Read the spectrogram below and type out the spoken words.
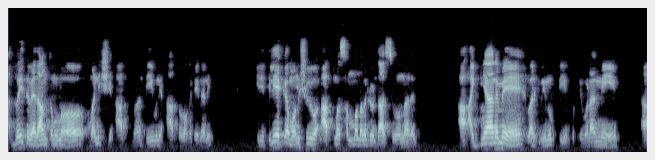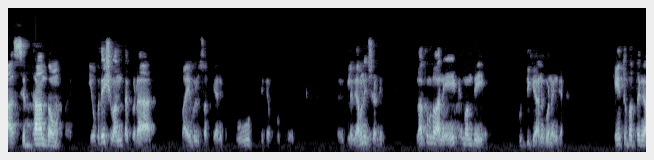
అద్వైత వేదాంతంలో మనిషి ఆత్మ దేవుని ఆత్మ ఒకటేనని. ఇది తెలియక మనుషులు ఆత్మ సంబంధమైనటువంటి దాస్యం ఉన్నారని ఆ అజ్ఞానమే వారికి విముక్తి ఇవ్వడాన్ని ఆ సిద్ధాంతం ఈ ఉపదేశం అంతా కూడా బైబిల్ సత్యానికి పూర్తిగా పూర్తి గమనించండి లోకంలో అనేక మంది బుద్ధికి అనుగుణంగా హేతుబద్ధంగా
